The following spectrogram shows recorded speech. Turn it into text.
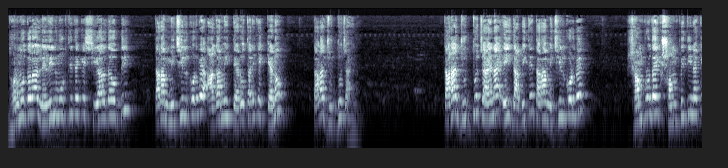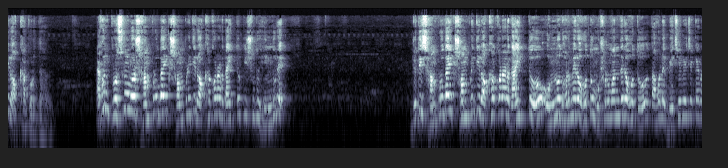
ধর্মতলা লেলিন মূর্তি থেকে শিয়ালদা অবধি তারা মিছিল করবে আগামী তেরো তারিখে। কেন? তারা যুদ্ধ চায় না। তারা যুদ্ধ চায় না, এই দাবিতে তারা মিছিল করবে। সাম্প্রদায়িক সম্প্রীতি নাকি রক্ষা করতে হবে। এখন প্রশ্ন হলো, সাম্প্রদায়িক সম্প্রীতি রক্ষা করার দায়িত্ব কি শুধু হিন্দুরে যদি সাম্প্রদায়িক সম্প্রীতি রক্ষা করার দায়িত্ব অন্য ধর্মেরও হতো, মুসলমানদেরও হতো, তাহলে বেছে বেছে কেন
